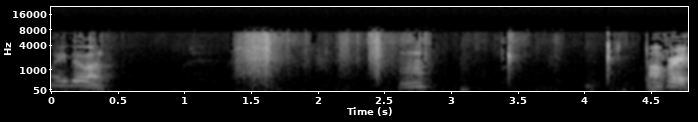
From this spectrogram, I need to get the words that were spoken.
What are you doing? Hmm? I'm free.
